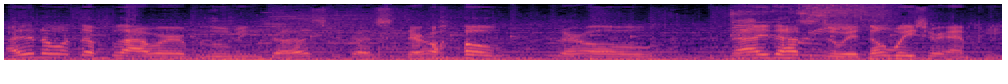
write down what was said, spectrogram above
I don't know what the flower blooming does because they're all they're all now you don't have to do it. Don't waste your MP.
